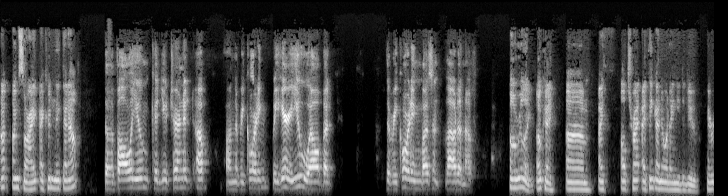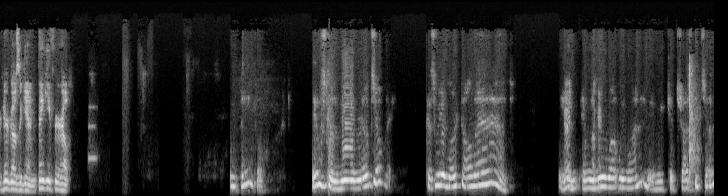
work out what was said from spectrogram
Uh, I'm sorry, I couldn't make that out. The volume, could you turn it up on the recording? We hear you well, but the recording wasn't loud enough. Oh, really? Okay. Um, I I'll try. I think I know what I need to do. Here, here goes again. Thank you for your help. painful. It was going to be a real joy because we had worked all that out. And, and we Okay. knew what we wanted and we could trust each other.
